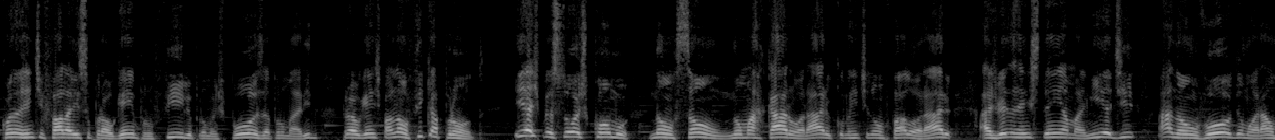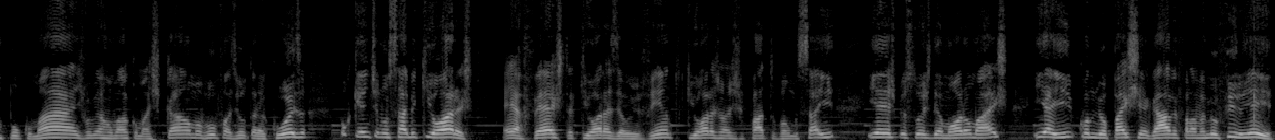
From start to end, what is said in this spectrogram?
Quando a gente fala isso para alguém, para um filho, para uma esposa, para um marido, para alguém, a gente fala: não, fica pronto. E as pessoas, como não são, não marcaram horário, como a gente não fala horário, às vezes a gente tem a mania de, ah não, vou demorar um pouco mais, vou me arrumar com mais calma, vou fazer outra coisa, porque a gente não sabe que horas é a festa, que horas é o evento, que horas nós de fato vamos sair, e aí as pessoas demoram mais, e aí quando meu pai chegava e falava, meu filho, e aí,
